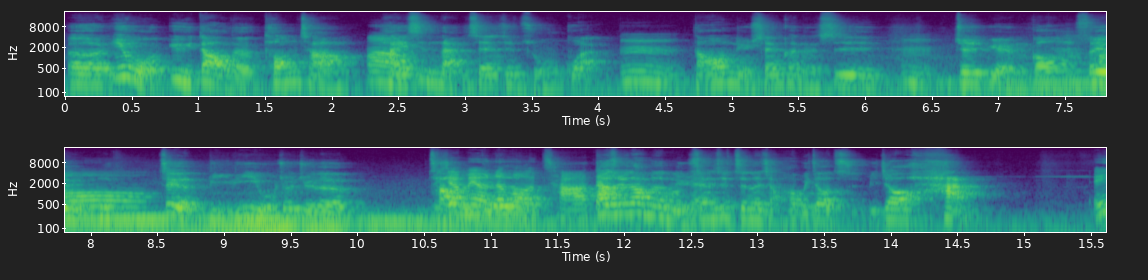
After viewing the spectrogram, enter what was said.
呃，因为我遇到的通常还是男生是主管，嗯，然后女生可能是，嗯，就是员工，嗯、所以我这个比例我就觉得比较没有那么差大。但是他们的女生是真的讲话比较直，比较悍。哎，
